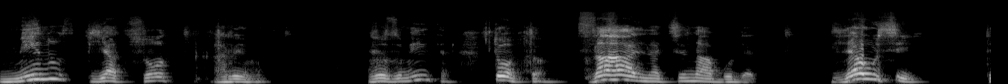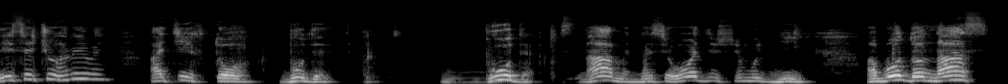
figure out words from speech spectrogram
мінус 500 гривень. Розумієте? Тобто загальна ціна буде для усіх 1000 гривень, а ті, хто буде, буде з нами на сьогоднішньому дні, або до нас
